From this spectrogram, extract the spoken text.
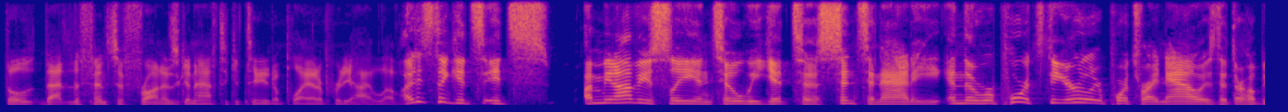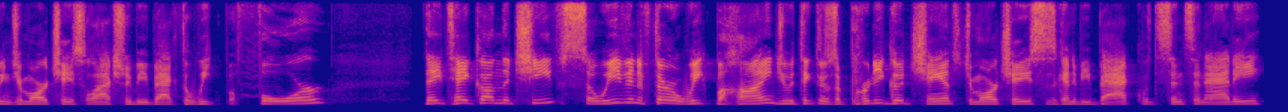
those, that defensive front is going to have to continue to play at a pretty high level. I just think it's it's. I mean, obviously, until we get to Cincinnati, and the reports, the early reports right now is that they're hoping Ja'Marr Chase will actually be back the week before they take on the Chiefs. So even if they're a week behind, you would think there's a pretty good chance Ja'Marr Chase is going to be back with Cincinnati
